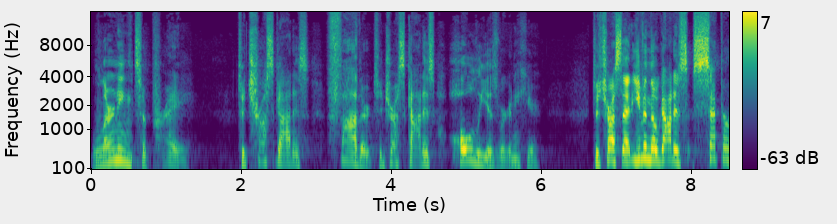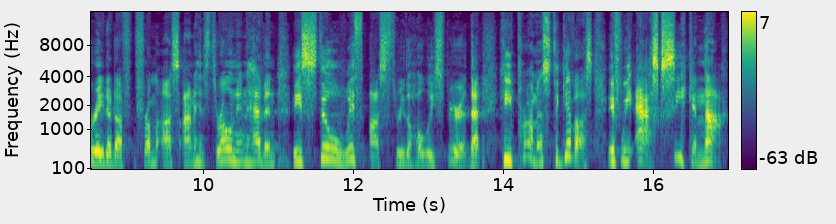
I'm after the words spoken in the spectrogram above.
Learning to pray, to trust God as Father, to trust God as holy, as we're going to hear. To trust that even though God has separated us from us on his throne in heaven, he's still with us through the Holy Spirit that he promised to give us if we ask, seek, and knock.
